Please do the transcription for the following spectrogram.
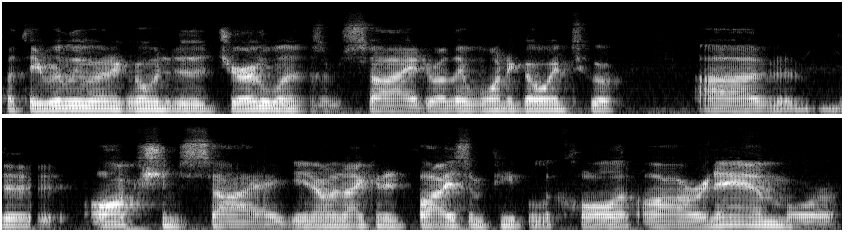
but they really want to go into the journalism side, or they want to go into uh, the auction side. You know, and I can advise them people to call it R and M or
